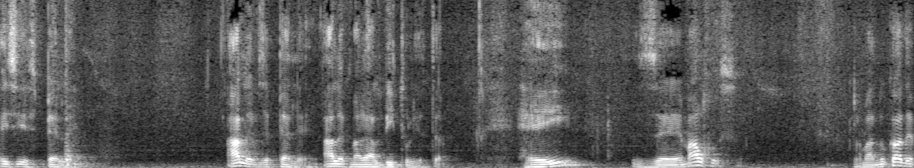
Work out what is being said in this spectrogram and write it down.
איזה פלא. א' זה פלא, א' מראה על ביטול יותר. ה' זה מלכוס. למדנו קודם.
